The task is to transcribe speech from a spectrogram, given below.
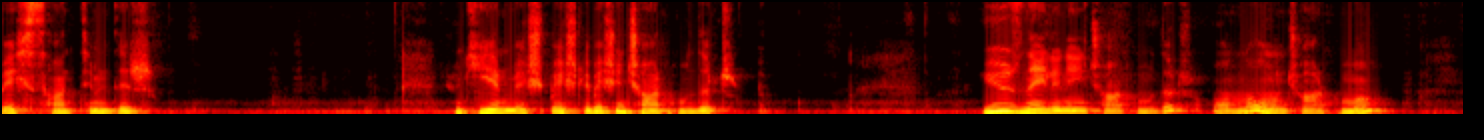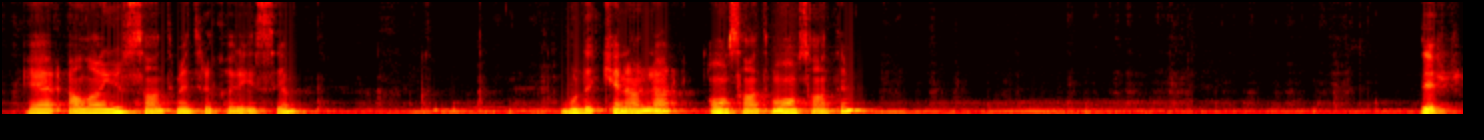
5 santimdir. Çünkü 25 5 ile 5'in çarpımıdır. 100 neyle neyin çarpımıdır? 10 ile 10'un çarpımı. Eğer alan 100 santimetre kare ise buradaki kenarlar 10 santim 10 santim dir.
